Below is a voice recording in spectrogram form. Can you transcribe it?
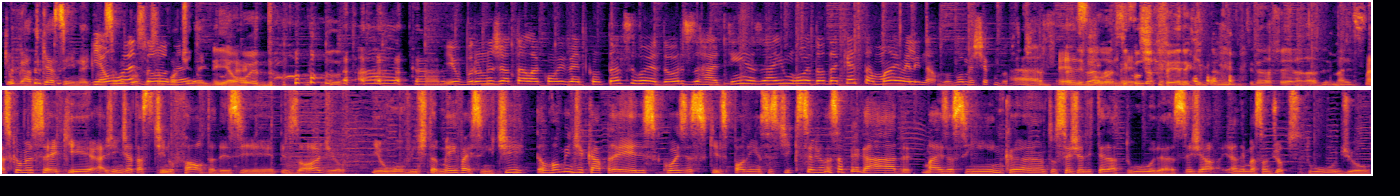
Que o gato que é assim, né? Que E é um não consegue- você não roedor, pode né? tirar ele E é um roedor. Ai, cara. E o Bruno já tá lá convivendo com tantos roedores, os ratinhos. Aí um roedor daquele tamanho, ele não, não vou mexer com você. Ah. Exatamente. Segunda-feira aqui pra mim. Segunda-feira, nada demais. Mas como eu sei que a gente já tá sentindo falta desse episódio e o ouvinte também vai sentir, então vamos indicar pra eles coisas que eles podem assistir que sejam nessa pegada, mais assim, encanto, seja literatura, seja animação de outro estúdio.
